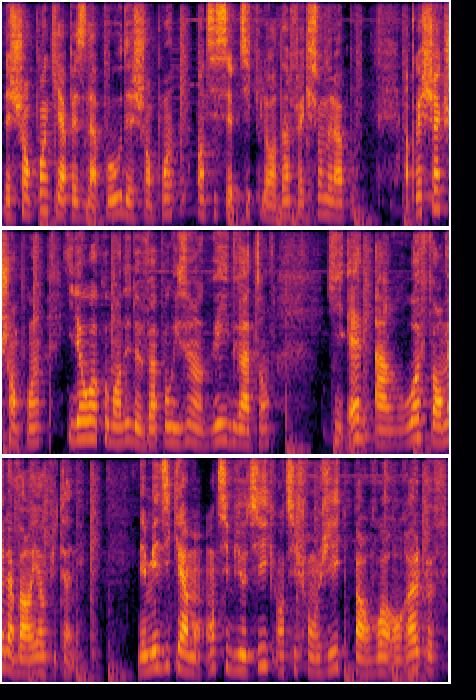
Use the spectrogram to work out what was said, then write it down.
des shampoings qui apaisent la peau, des shampoings antiseptiques lors d'infection de la peau. Après chaque shampoing, il est recommandé de vaporiser un réhydratant qui aide à reformer la barrière cutanée. Des médicaments antibiotiques, antifongiques par voie orale peuvent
